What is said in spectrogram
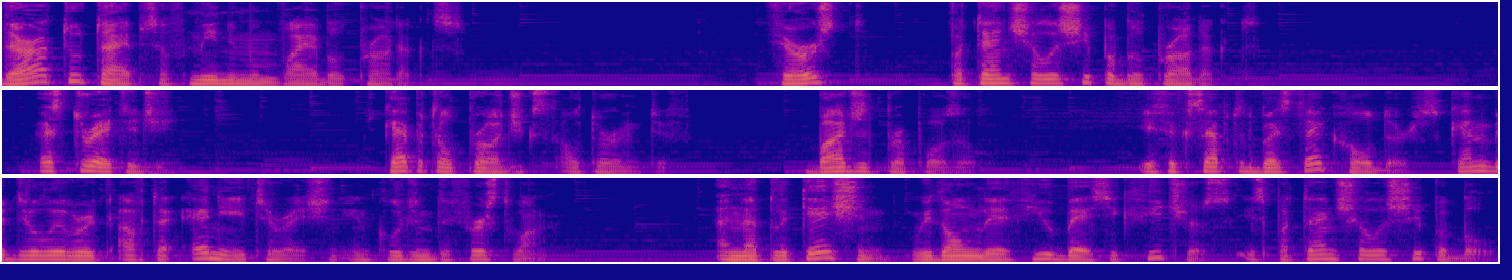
There are two types of minimum viable products. First, potentially shippable product. A strategy. Capital projects alternative. Budget proposal. If accepted by stakeholders, can be delivered after any iteration including the first one. An application with only a few basic features is potentially shippable,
